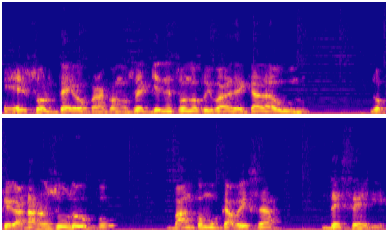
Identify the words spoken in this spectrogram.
es el sorteo para conocer quiénes son los rivales de cada uno. Los que ganaron su grupo van como cabeza de serie.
